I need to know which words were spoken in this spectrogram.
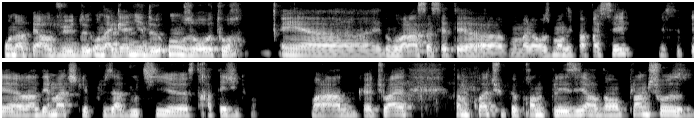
on a perdu, on a gagné de 11 au retour. Euh, et, donc voilà, ça c'était, euh, bon, malheureusement, on n'est pas passé, mais c'était l'un des matchs les plus aboutis euh, stratégiquement. Voilà, donc tu vois, comme quoi tu peux prendre plaisir dans plein de choses,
